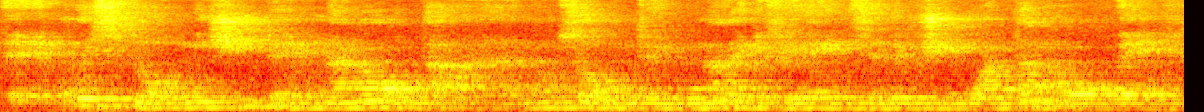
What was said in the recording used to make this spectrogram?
eh, questo mi cita in una nota, eh, non so, un tribunale di Firenze del 59,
